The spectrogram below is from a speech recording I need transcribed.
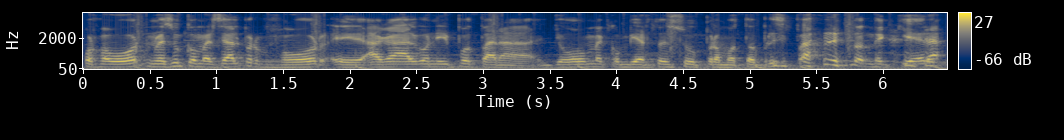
Por favor, no es un comercial, pero por favor eh, haga algo Nirpod para yo me convierto en su promotor principal en donde quiera,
